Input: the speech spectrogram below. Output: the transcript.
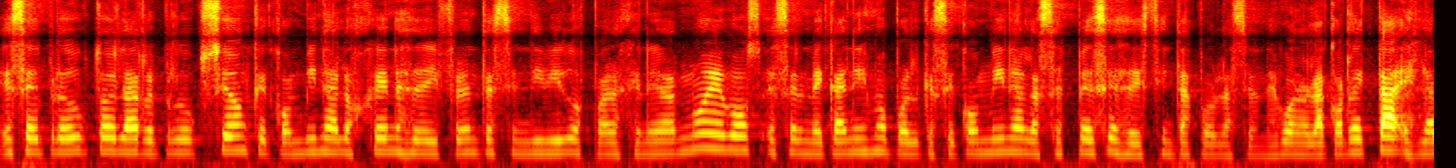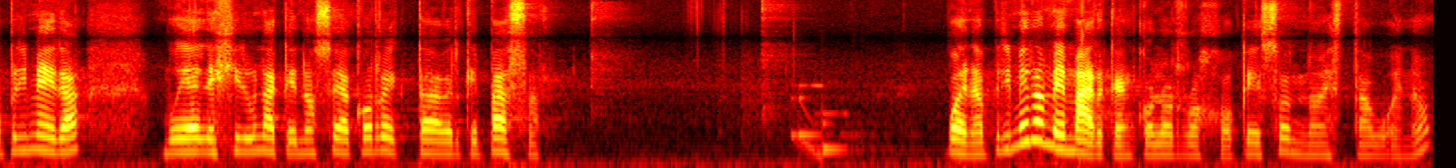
es el producto de la reproducción que combina los genes de diferentes individuos para generar nuevos, es el mecanismo por el que se combinan las especies de distintas poblaciones. Bueno, la correcta es la primera, voy a elegir una que no sea correcta, a ver qué pasa. Bueno, primero me marca en color rojo, que eso no está bueno.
